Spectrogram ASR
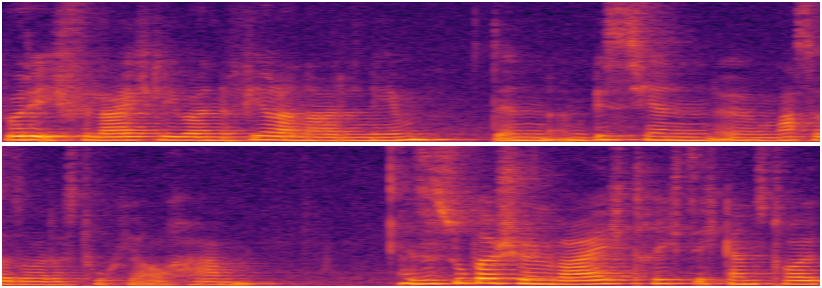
würde ich vielleicht lieber eine Vierernadel nehmen, denn ein bisschen äh, Masse soll das Tuch ja auch haben. Es ist super schön weich, trägt sich ganz toll,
